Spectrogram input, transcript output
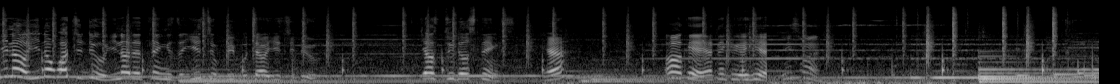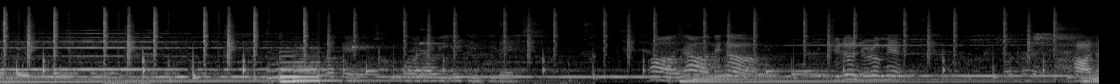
you know, you know what to do. You know the things the YouTube people tell you to do. Just do those things. Yeah. Okay, I think we're here. This one. Oh, 要那个徐州牛肉面。好的。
